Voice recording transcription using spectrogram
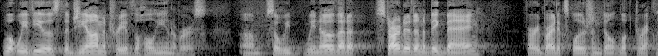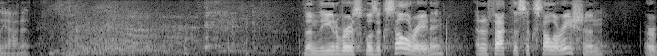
what we view as the geometry of the whole universe. Um, so we, we know that it started in a big bang, very bright explosion, don't look directly at it. then the universe was accelerating, and in fact, this acceleration, or,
